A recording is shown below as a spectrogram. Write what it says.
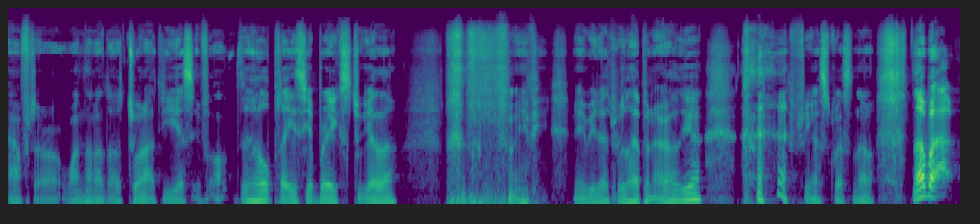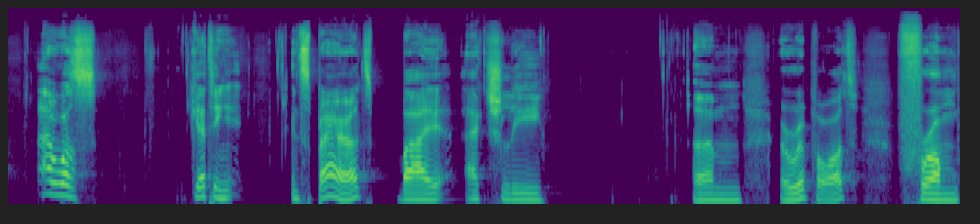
after 100 or 200 years if the whole place here breaks together maybe maybe that will happen earlier. Fingers crossed. No, no, but I, I was getting inspired by actually um, a report from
